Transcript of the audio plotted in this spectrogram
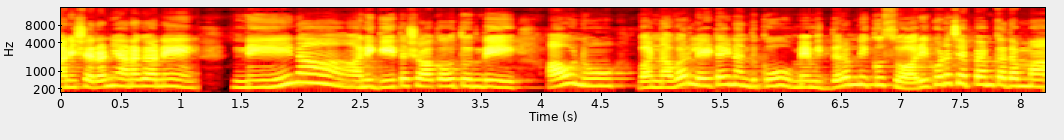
అని శరణ్య అనగానే నేనా? అని గీత షాక్ అవుతుంది అవును వన్ అవర్ లేట్ అయినందుకు మేమిద్దరం నీకు సారీ కూడా చెప్పాం కదమ్మా.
